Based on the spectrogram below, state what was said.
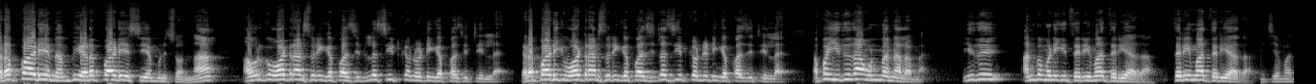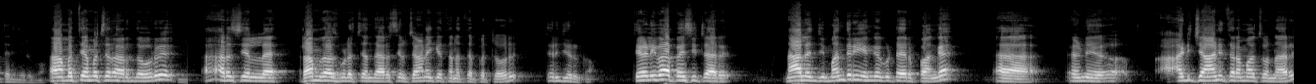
எடப்பாடியை நம்பி எடப்பாடியை சிஎம்னு சொன்னால் அவருக்கு ஓட் ட்ரான்ஸ்ஃபரிங் கெப்பாசிட்டி இல்லை சீட் கன்வெர்ட்டிங் கெப்பாசிட்டி இல்லை. எடப்பாடிக்கு ஓட் ட்ரான்ஸ்ஃபரிங் கெப்பாசிட்டி இல்லை சீட் கன்வெர்ட்டிங் கெப்பாசிட்டி இல்லை. அப்போ இதுதான் உண்மை நிலைமை. இது அன்புமணிக்கு தெரியுமா தெரியாதா? தெரியுமா தெரியாதா? நிச்சயமா தெரிஞ்சிருக்கும். மத்திய அமைச்சராக இருந்தவர் அரசியலில் ராமதாஸ் கூட சேர்ந்த அரசியல் சாணக்கியத்தனத்தை பெற்றவர் தெரிஞ்சிருக்கும். தெளிவாக பேசிட்டாரு. நாலஞ்சு மந்திரி எங்கள் கிட்ட இருப்பாங்க அடித்து ஆணித்தரமாக சொன்னார்.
